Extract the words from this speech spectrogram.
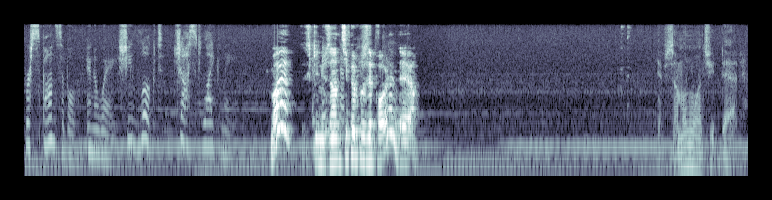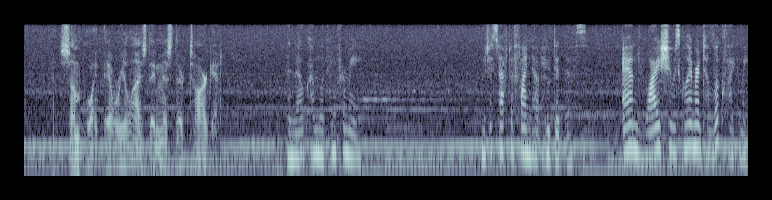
responsible in a way. She looked just like me. Ouais, c'est ce qui nous a un petit peu posé problème d'ailleurs. If someone wants you dead, at some point they'll realize they missed their target. And they'll come looking for me. We just have to find out who did this. And why she was glamored to look like me.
